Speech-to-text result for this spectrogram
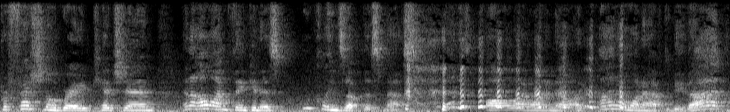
professional grade kitchen. And all I'm thinking is, who cleans up this mess? That is all I want to know. Like, I don't want to have to do that.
